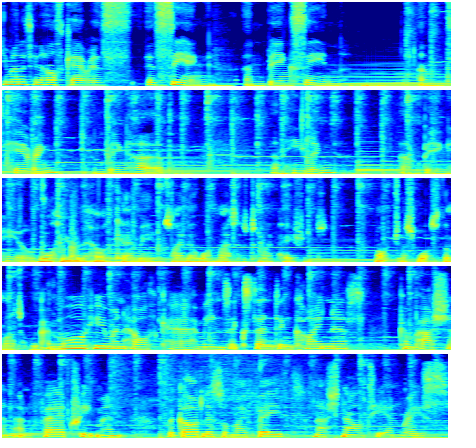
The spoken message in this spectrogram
Humanity in healthcare is, is seeing and being seen, and hearing and being heard, and healing and being healed. More human healthcare means I know what matters to my patients, not just what's the matter with And them. more human healthcare means extending kindness, compassion, and fair treatment regardless of my faith, nationality, and race.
